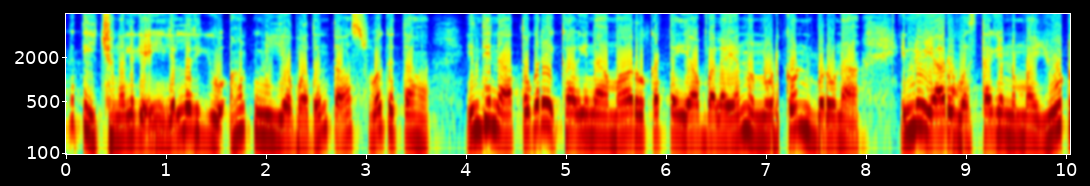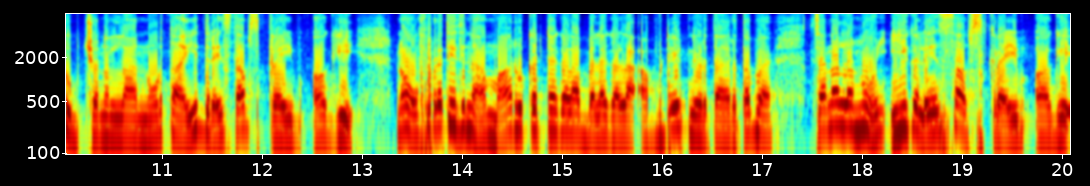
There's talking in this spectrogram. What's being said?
ಪ್ರಗತಿ ಚಾನಲ್ಗೆ ಎಲ್ಲರಿಗೂ ಆತ್ಮೀಯವಾದಂಥ ಸ್ವಾಗತ. ಇಂದಿನ ತೊಗರೆಕಾಳಿನ ಮಾರುಕಟ್ಟೆಯ ಬಲೆಯನ್ನು ನೋಡಿಕೊಂಡು ಬರೋಣ. ಇನ್ನು ಯಾರು ಹೊಸದಾಗಿ ನಮ್ಮ ಯೂಟ್ಯೂಬ್ ಚಾನಲ್ನ ನೋಡ್ತಾ ಇದ್ದರೆ ಸಬ್ಸ್ಕ್ರೈಬ್ ಆಗಿ. ನಾವು ಪ್ರತಿದಿನ ಮಾರುಕಟ್ಟೆಗಳ ಬೆಲೆಗಳ ಅಪ್ಡೇಟ್ ನೀಡ್ತಾ ಇರ್ತವೆ. ಚಾನಲನ್ನು ಈಗಲೇ ಸಬ್ಸ್ಕ್ರೈಬ್ ಆಗಿ.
